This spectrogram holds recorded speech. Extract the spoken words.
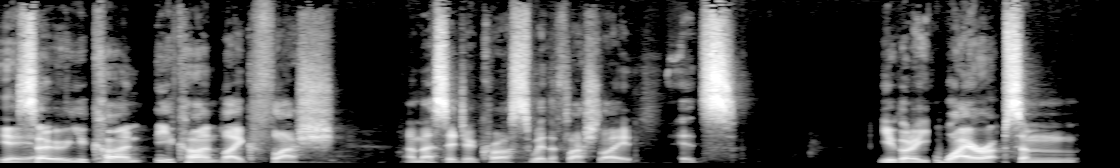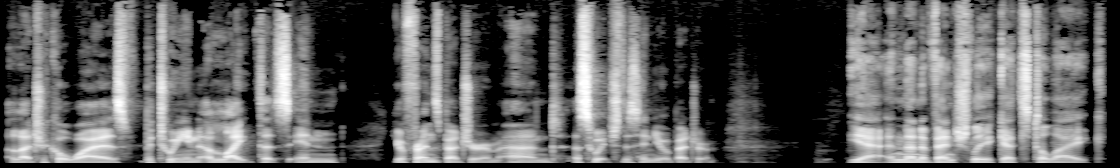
yeah, yeah. So you can't you can't like flash a message across with a flashlight. It's you got to wire up some electrical wires between a light that's in your friend's bedroom and a switch that's in your bedroom. Yeah, and then eventually it gets to like,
